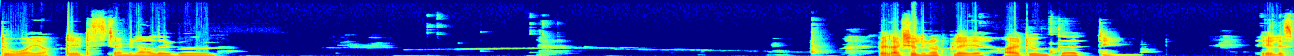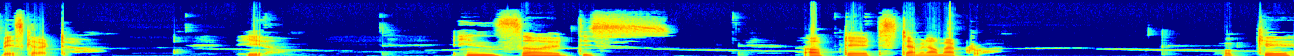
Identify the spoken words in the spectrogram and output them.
do I update stamina level? Well actually not player I do that in ALS base character. Here inside this update stamina macro. Okay.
